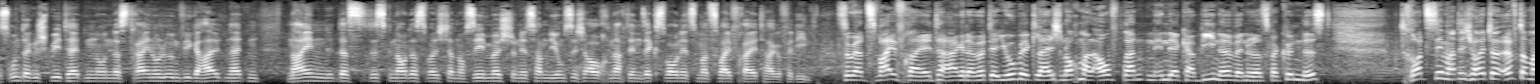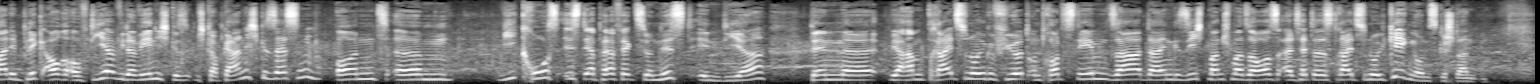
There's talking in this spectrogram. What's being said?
Lepschers runtergespielt hätten und das 3-0 irgendwie gehalten hätten. Nein, das, das, ist genau das, was ich dann noch sehen möchte. Und jetzt haben die Jungs sich auch nach den sechs Wochen jetzt mal zwei freie Tage verdient. Sogar zwei freie Tage. Da wird der Jubel gleich nochmal aufbranden in der Kabine, wenn du das verkündest. Trotzdem hatte ich heute öfter mal den Blick auch auf dir, wieder wenig, ich glaube gar nicht gesessen. Und ähm, wie groß ist der Perfektionist in dir? Denn äh, wir haben 3 zu 0 geführt und trotzdem sah dein Gesicht manchmal so aus, als hätte es 3 zu 0 gegen uns gestanden.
